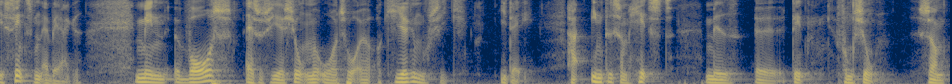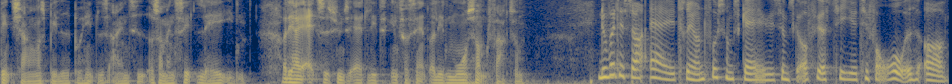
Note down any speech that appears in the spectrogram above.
essensen af værket. Men vores association med oratorier og kirkemusik i dag har intet som helst med øh, den funktion, som den genre spillede på Hendels egen tid, og som han selv lagde i den. Og det har jeg altid synes er et lidt interessant og lidt morsomt faktum. Nu var det så øh, af Triunfo, som skal, øh, som skal opføres til, øh, til foråret, og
